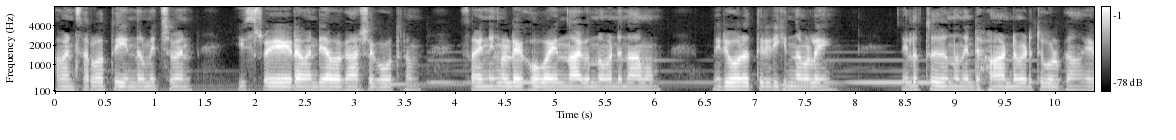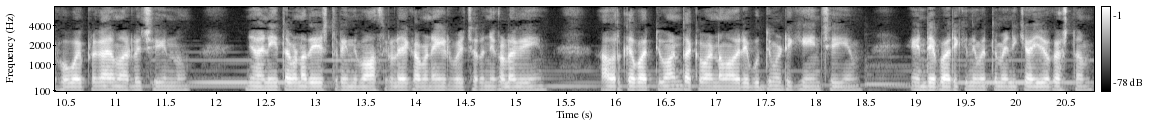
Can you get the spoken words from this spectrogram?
അവൻ സർവത്തെയും നിർമ്മിച്ചവൻ ഇസ്രയേൽ അവന്റെ അവകാശഗോത്രം. സൈന്യങ്ങളുടെ ഹോവ എന്നാകുന്നവന്റെ നാമം നിരോധത്തിലിരിക്കുന്നവളെ നിലത്ത് നിന്ന് നിന്റെ ഭാണ്ഡം കൊടുക്കുക യഹോവ ഇപ്രകാരം അരളി ചെയ്യുന്നു ഞാൻ ഈ തവണ ദേശത്തിലെ നിവാസികളെ കവണയിൽ വെച്ചെറിഞ്ഞു കളയുകയും അവർക്ക് പറ്റുവാൻ തക്കവണ്ണം അവരെ ബുദ്ധിമുട്ടിക്കുകയും ചെയ്യും. എന്റെ പരിക്ക് നിമിത്തം എനിക്ക് അയ്യോ കഷ്ടം.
